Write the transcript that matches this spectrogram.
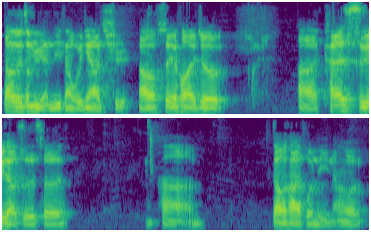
到了这么远的地方，我一定要去。然后所以后来就啊、开了十个小时的车啊、到他的婚礼，然后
